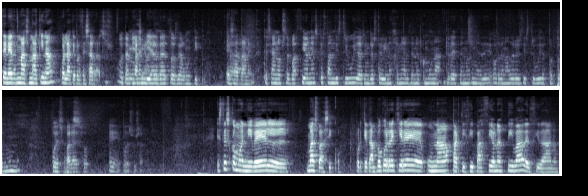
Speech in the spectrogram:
tener más máquina con la que procesar datos. O también enviar datos de algún tipo. O sea, Exactamente. Que sean observaciones que están distribuidas y entonces te viene genial tener como una red enorme de ordenadores distribuidos por todo el mundo. Pues Eso para es. eso eh, puedes usarlo. Este es como el nivel más básico, porque tampoco requiere una participación activa del ciudadano.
